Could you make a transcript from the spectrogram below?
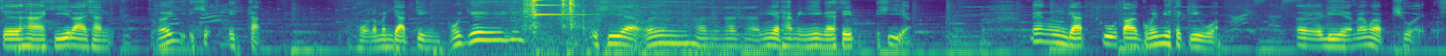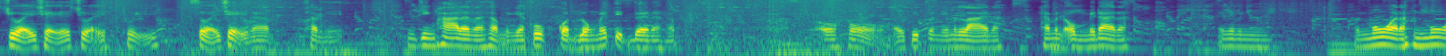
เจอฮาคีราชัน เฮ้ยไอ้เหี้ยไอ้สัตว์โหแล้วมันยัดจริง โอ้ยเย้ยไอ้เหี้ยเอ้ยมึงอย่าทำอย่างนี้อีกนะซิปเหี้ยแม่งยัดกูตอนกูไม่มีสกิลอะ เออดีนะแม่งแบบช่วยช่วยเฉยช่วยถุยสวยเฉยนะครับช็อตนี้ จริงๆพลาดแล้วนะช็อตเมื่อกี้กูกดลงไม่ติดด้วยนะครับ โอ้โหไอซิปตัวนี้มันลายนะ ให้มันอมไม่ได้นะไอ้นี่มันมันมั่วนะมันมั่ว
